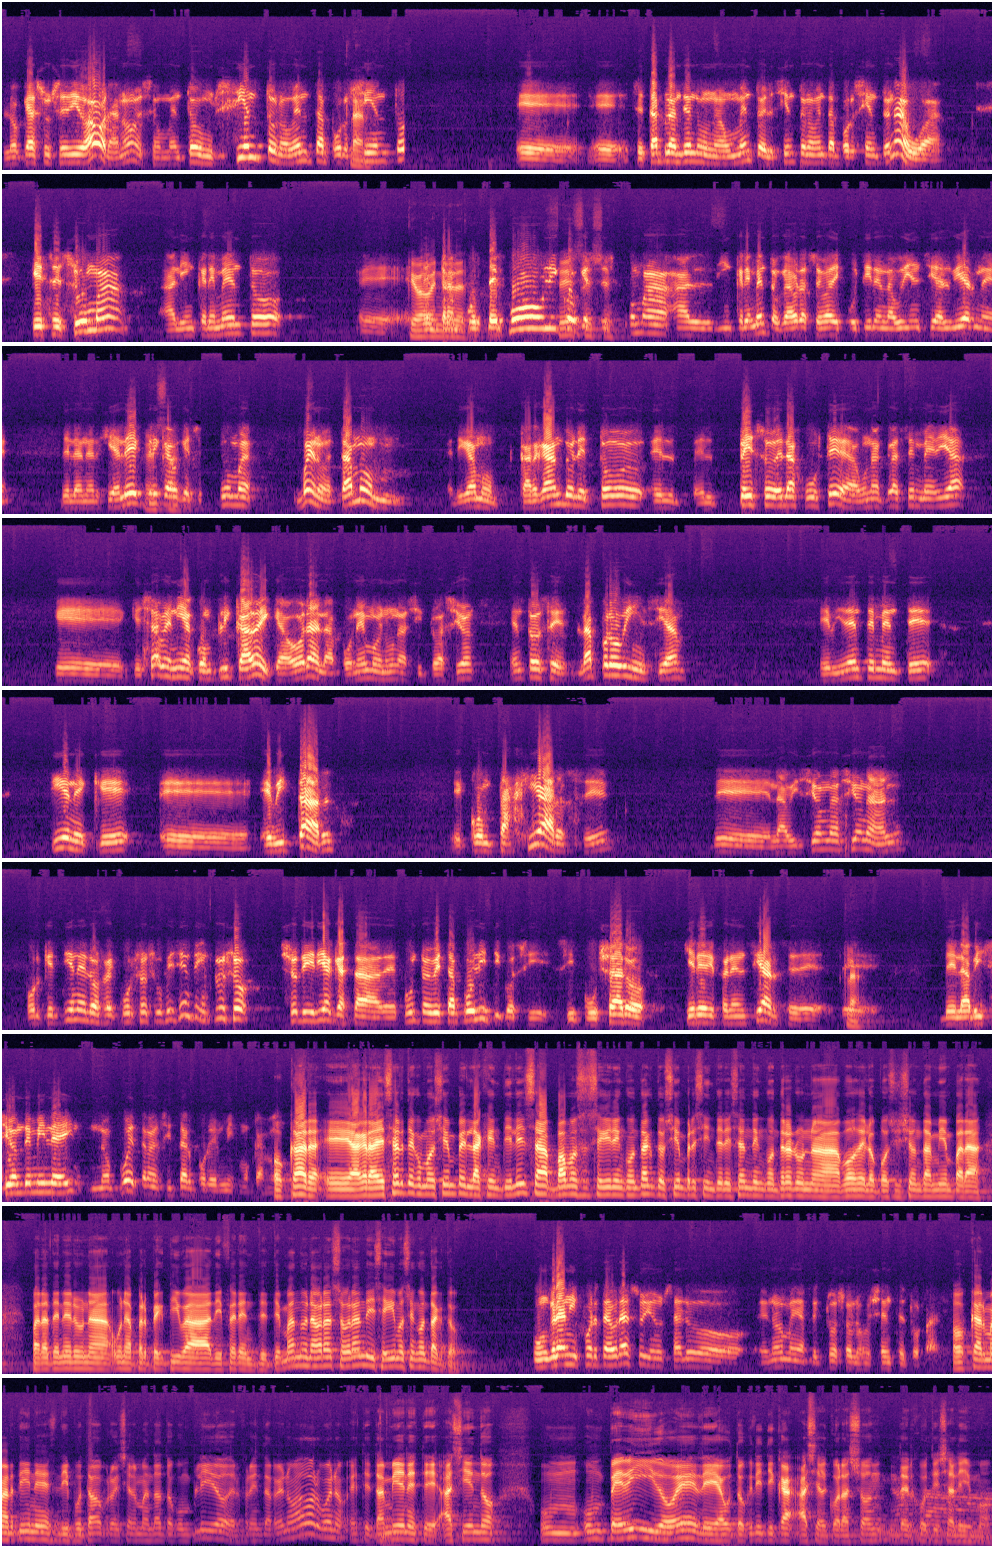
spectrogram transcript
lo que ha sucedido ahora, ¿no? Se aumentó un 190%, eh, eh, se está planteando un aumento del 190% en agua, que se suma al incremento eh, del transporte público, que se suma al incremento que ahora se va a discutir en la audiencia el viernes de la energía eléctrica, que se suma... Bueno, estamos, digamos, cargándole todo el, peso del ajuste a una clase media que, ya venía complicada y que ahora la ponemos en una situación. Entonces, la provincia, evidentemente, tiene que eh, evitar eh, contagiarse de la visión nacional porque tiene los recursos suficientes, incluso yo diría que hasta desde el punto de vista político, si, si Puyaro quiere diferenciarse de, de, la visión de mi ley, no puede transitar por el mismo camino. Oscar, eh, agradecerte como siempre la gentileza, vamos a seguir en contacto, siempre es interesante encontrar una voz de la oposición también para, para tener una, una perspectiva diferente. Te mando un abrazo grande y seguimos en contacto. Un gran y fuerte abrazo y un saludo enorme y afectuoso a los oyentes de tu radio. Oscar Martínez, diputado provincial mandato cumplido del Frente Renovador, bueno, este también este, haciendo un, un pedido eh, de autocrítica hacia el corazón del justicialismo.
